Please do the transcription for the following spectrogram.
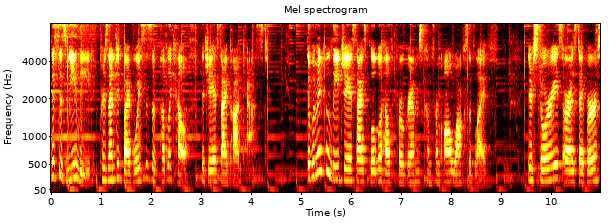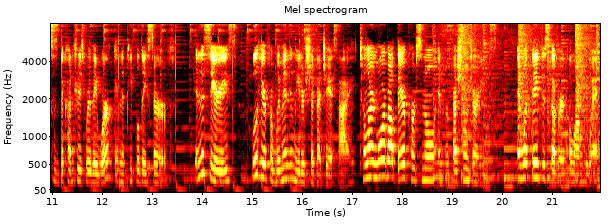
This is We Lead, presented by Voices of Public Health, the JSI podcast. The women who lead JSI's global health programs come from all walks of life. Their stories are as diverse as the countries where they work and the people they serve. In this series, we'll hear from women in leadership at JSI to learn more about their personal and professional journeys and what they've discovered along the way.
